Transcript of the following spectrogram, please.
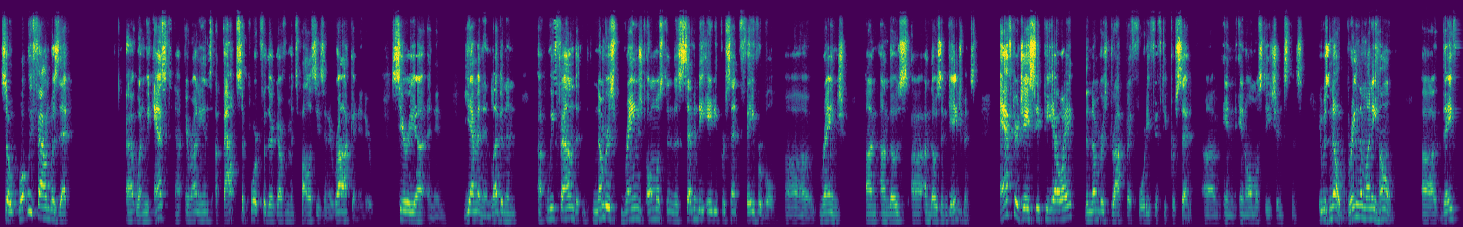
So what we found was that uh, when we asked uh, Iranians about support for their government's policies in Iraq and in Syria and in Yemen and Lebanon, uh, we found that numbers ranged almost in the 70, 80% favorable uh, range on, on, those, uh, on those engagements. After JCPOA, the numbers dropped by 40, 50% um, in, in almost each instance. It was no, bring the money home. Uh, they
